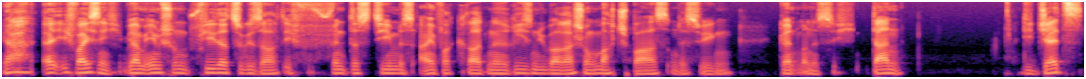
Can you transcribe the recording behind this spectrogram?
Ja, äh, ich weiß nicht. Wir haben eben schon viel dazu gesagt. Ich finde, das Team ist einfach gerade eine Riesenüberraschung, macht Spaß und deswegen gönnt man es sich. Dann die Jets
